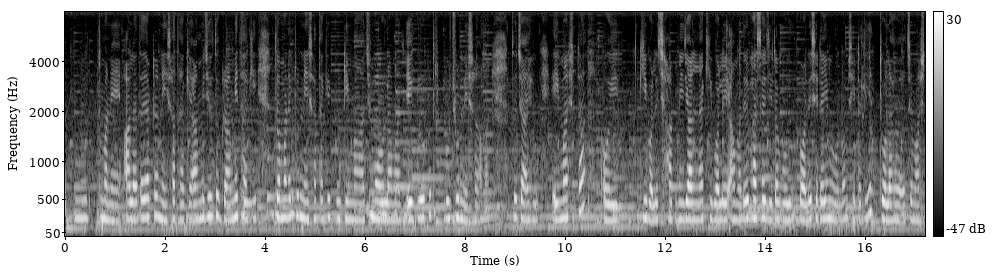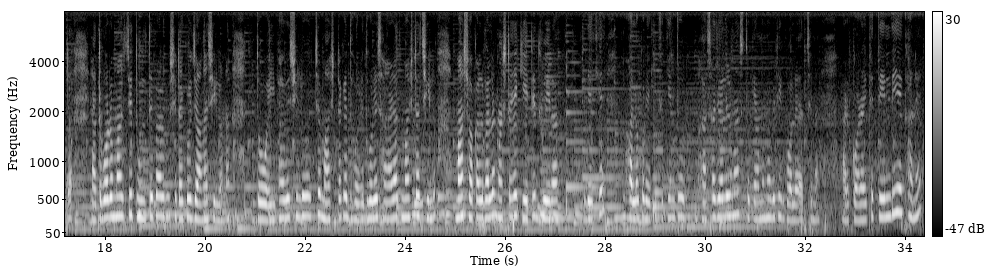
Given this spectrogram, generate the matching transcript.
মানে আলাদাই একটা নেশা থাকে। আমি যেহেতু গ্রামে থাকি, তো আমার একটু নেশা থাকে পুঁটি মাছ, মোরলা মাছ, এগুলোর প্রতি প্রচুর নেশা আমার। তো যাই হোক, এই মাছটা ওই কি বলে, ছাঁকনি জাল না কি বলে, আমাদের ভাষায় যেটা বল- সেটাই আমি বললাম, সেটা দিয়ে তোলা হয়েছে মাছটা। এত বড় মাছ যে তুলতে পারব সেটা কেউ জানা ছিল না। তো এইভাবে ছিল হচ্ছে মাছটাকে ধরে ধরে সারা রাত মাছটা ছিল। মা সকালবেলা মাছটাকে কেটে ধুয়ে রাখ, রেখে ভালো করে রেখেছে কিন্তু ভাসা জলের মাছ তো কেমন হবে ঠিক বলা যাচ্ছে না। আর কড়াইতে তেল দিয়ে এখানে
